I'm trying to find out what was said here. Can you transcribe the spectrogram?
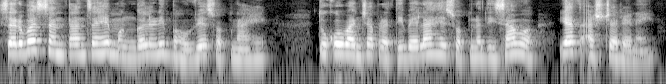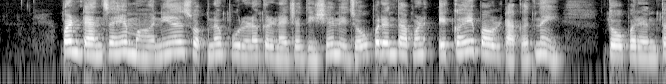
सर्वच संतांचं हे मंगल आणि भव्य स्वप्न आहे. तुकोबांच्या प्रतिभेला हे स्वप्न दिसावं यात आश्चर्य नाही. पण त्यांचं हे महनीय स्वप्न पूर्ण करण्याच्या दिशेने जोपर्यंत आपण एकही पाऊल टाकत नाही तोपर्यंत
